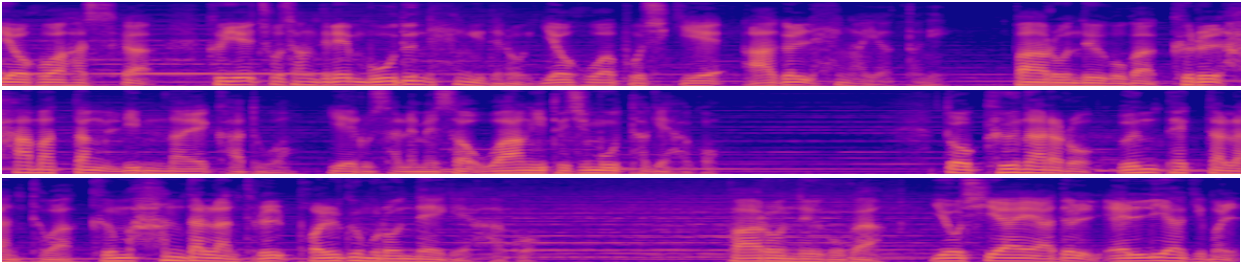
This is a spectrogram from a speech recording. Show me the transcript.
여호아하스가 그의 조상들의 모든 행위대로 여호와 보시기에 악을 행하였더니 바로 느고가 그를 하마 땅 림나에 가두어 예루살렘에서 왕이 되지 못하게 하고 또 그 나라로 은 백달란트와 금 한 달란트를 벌금으로 내게 하고 바로 느고가 요시야의 아들 엘리야김을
